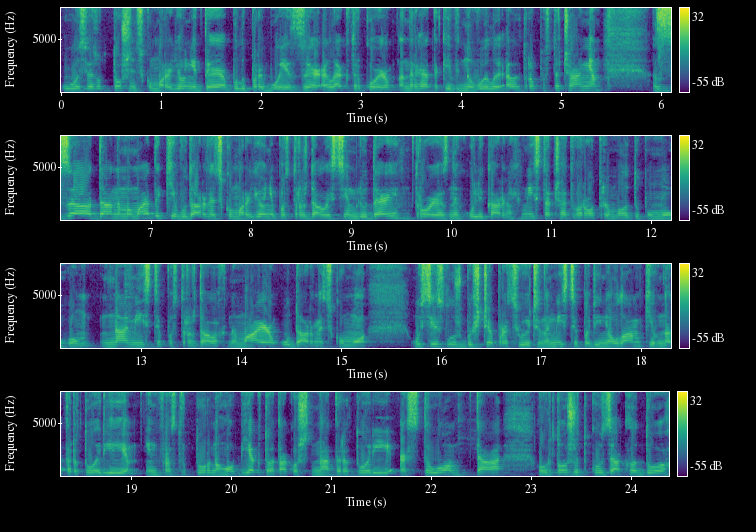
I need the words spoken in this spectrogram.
у Святотошинському районі, де були перебої з електрикою. Енергетики відновили електропостачання. За даними медиків, в Ударницькому районі постраждали сім людей. Троє з них у лікарнях міста. Четверо отримали допомогу на місці. Постраждалих немає. У Дарницькому усі служби ще працюють на місці падіння уламків на території інфраструктурного об'єкту, а також на території СТО та гуртожитку закладу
